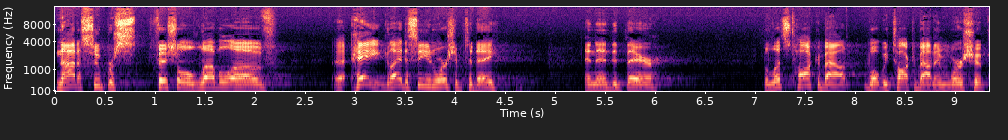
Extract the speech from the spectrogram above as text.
not a superficial level of, uh, hey, glad to see you in worship today, and end it there. But let's talk about what we talked about in worship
